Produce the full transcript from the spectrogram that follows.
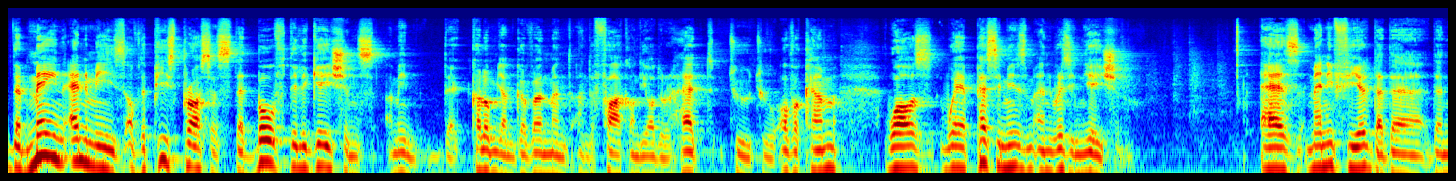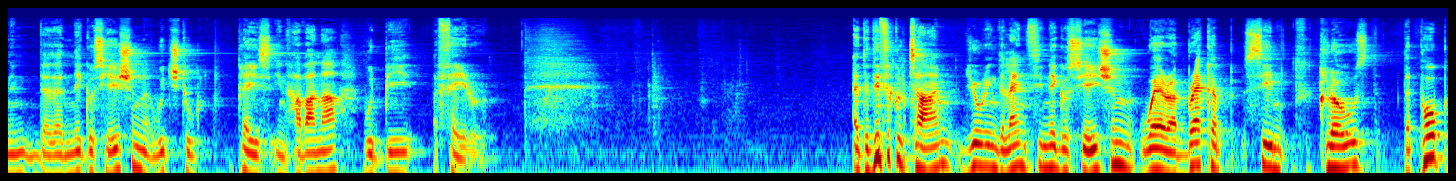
The main enemies of the peace process that both delegations, I mean, the Colombian government and the FARC on the other, had to, to overcome was were pessimism and resignation as many feared that the, the, the, negotiation which took place in Havana would be a failure. At a difficult time during the lengthy negotiation, where a breakup seemed closed, the Pope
